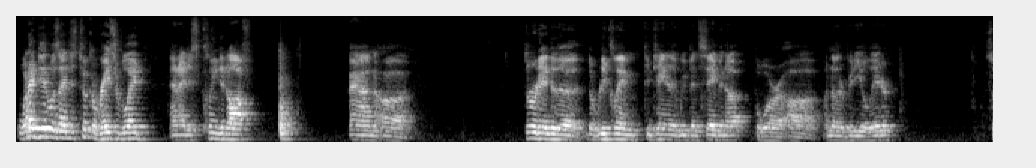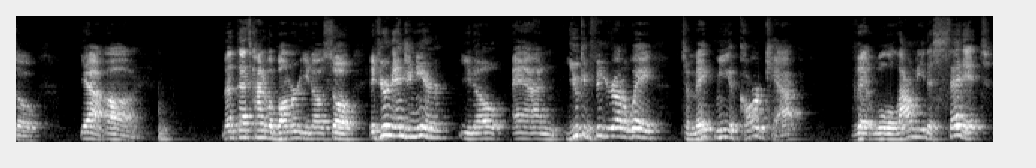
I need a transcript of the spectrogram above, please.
What I did was I just took a razor blade and I just cleaned it off and uh, threw it into the the reclaim container that we've been saving up for uh, another video later. So yeah. Uh, that, that's kind of a bummer, you know. So if you're an engineer, you know, and you can figure out a way to make me a carb cap that will allow me to set it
